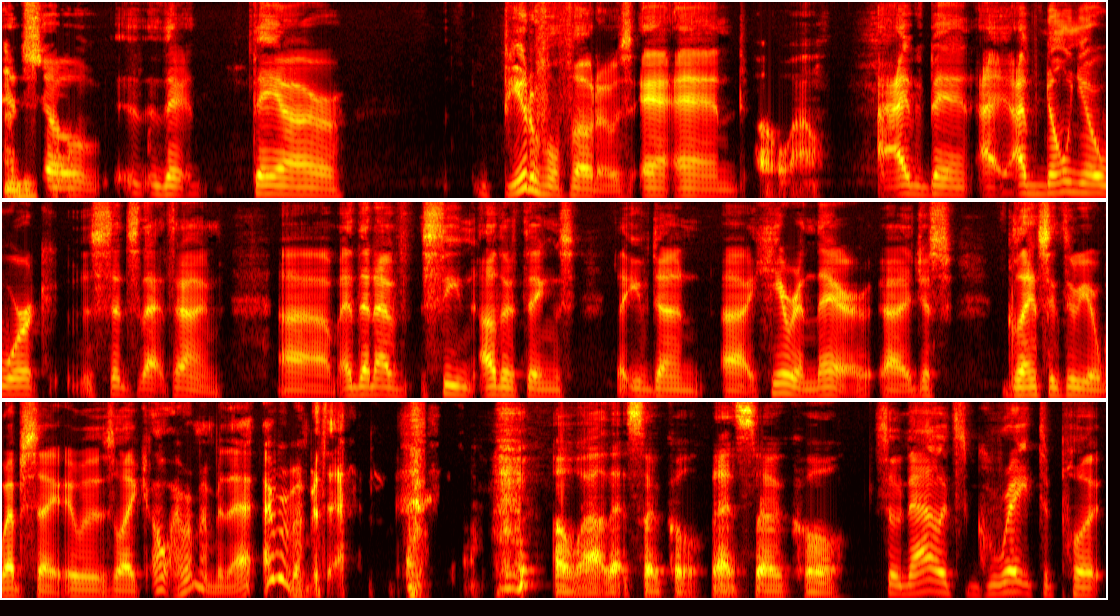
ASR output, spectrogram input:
and, mm-hmm. so they they are beautiful photos and, and, oh wow i've been I, have known your work since that time um, and then i've seen other things that you've done uh, here and there uh, just glancing through your website, it was like, oh, I remember that. I remember that. oh wow, that's so cool. That's so cool. So now it's great to put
